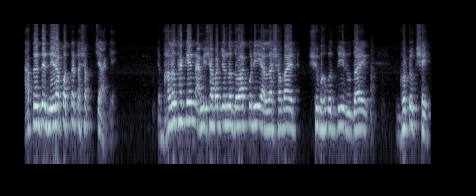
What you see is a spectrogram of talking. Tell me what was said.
আপনাদের নিরাপত্তাটা সবচেয়ে আগে। ভালো থাকেন, আমি সবার জন্য দোয়া করি, আল্লাহ সবাই শুভবুদ্ধি, হৃদয় ঘটুক, সেই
